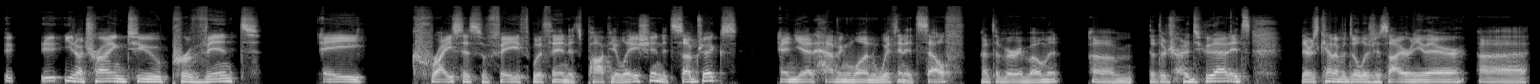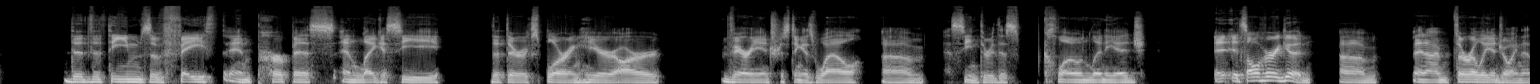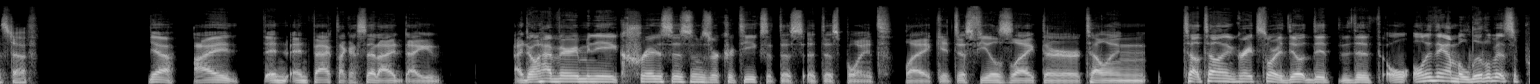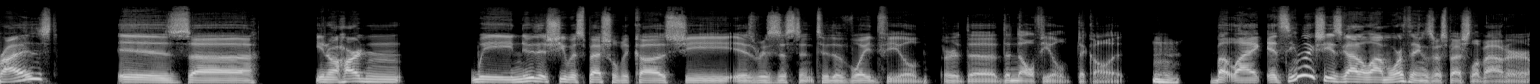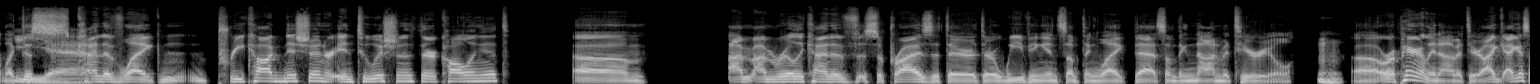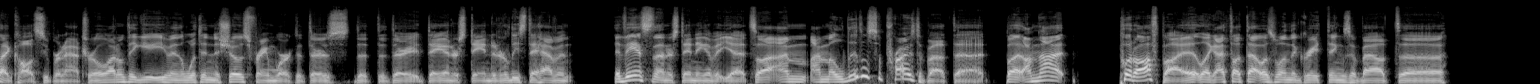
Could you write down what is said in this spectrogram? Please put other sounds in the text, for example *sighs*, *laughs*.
It, it, you know, trying to prevent a crisis of faith within its population, its subjects, and yet having one within itself at the very moment um, that they're trying to do that. It's there's kind of a delicious irony there. Uh, the the themes of faith and purpose and legacy that they're exploring here are very interesting as well, um, seen through this clone lineage. It, it's all very good, um, and I'm thoroughly enjoying that stuff. Yeah, I in in fact, like I said, I I I don't have very many criticisms or critiques at this at this point. Like it just feels like they're telling tell, telling a great story. The, the the only thing I'm a little bit surprised is uh you know Hardin we knew that she was special because she is resistant to the void field or the the null field they call it. Mm-hmm but like it seems like she's got a lot more things that are special about her like this yeah. kind of like precognition or intuition that they're calling it um i'm i'm really kind of surprised that they're they're weaving in something like that something non-material mm-hmm. uh, or apparently non-material I, I, guess i'd call it supernatural i don't think even within the show's framework that there's that, that they they understand it or at least they haven't advanced the understanding of it yet so i'm i'm a little surprised about that but i'm not put off by it. Like I thought that was one of the great things about uh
